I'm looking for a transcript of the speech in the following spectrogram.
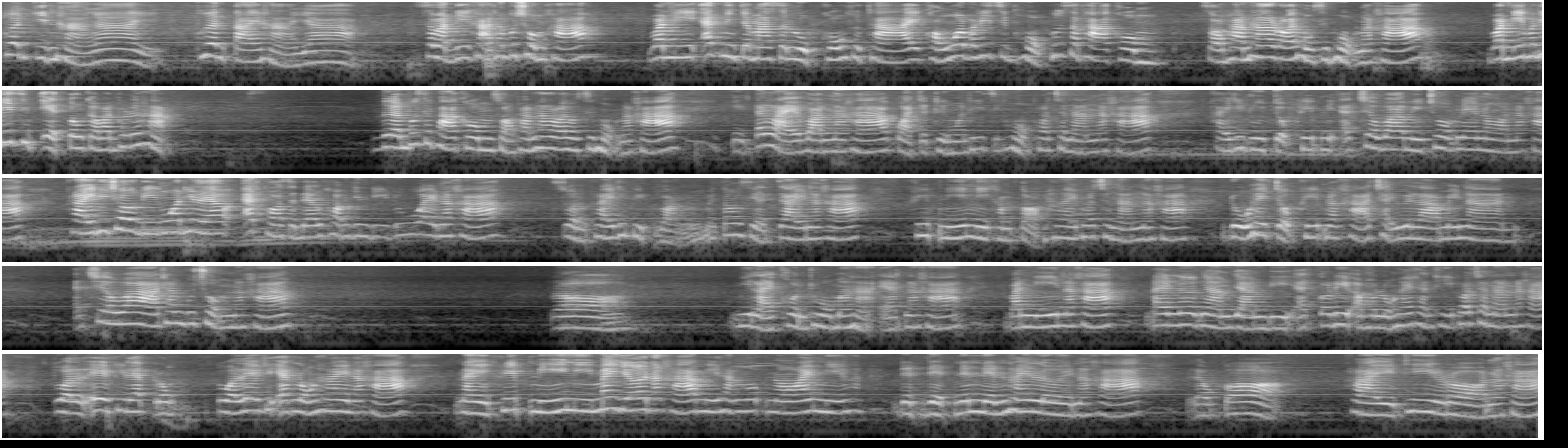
เพื่อนกินหาง่าย เพื่อนตายหายาก สวัสดีค่ะท่านผู้ชมคะ วันนี้แอดมินจะมาสรุปโค้งสุดท้ายของงวดวันที่ 16 พฤษภาคม 2566 นะคะ วันนี้วันที่ 11 ตรงกับวันพฤหัสเดือนพฤษภาคม 2566 นะคะ อีกตั้งหลายวันนะคะ กว่าจะถึงวันที่ 16 เพราะฉะนั้นนะคะ ใครที่ดูจบคลิปนี้แอดเชื่อว่ามีโชคแน่นอนนะคะ ใครที่โชคดีงวดที่แล้วแอดขอแสดงความยินดีด้วยนะคะ ส่วนใครที่ผิดหวังไม่ต้องเสียใจนะคะ คลิปนี้มีคำตอบให้เพราะฉะนั้นนะคะ ดูให้จบคลิปนะคะ ใช้เวลาไม่นานแอดเชื่อว่าท่านผู้ชมนะคะ รอ มีหลายคนโทรมาหาแอดนะคะ วันนี้นะคะ ได้เลิกงามยามดีแอดก็รีบเอามาลงให้ทันที เพราะฉะนั้นนะคะ ตัวเลขที่แอดลงตัวเลขที่แอดลงให้นะคะ ในคลิปนี้มีไม่เยอะนะคะ มีทั้งงบน้อย มีเด็ดเด็ดๆเน้นให้เลยนะคะ แล้วก็ใครที่รอนะคะ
